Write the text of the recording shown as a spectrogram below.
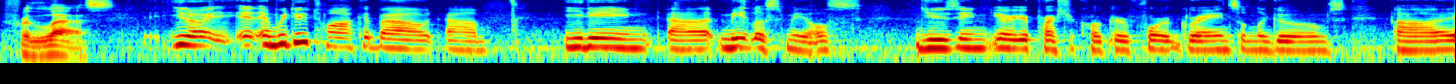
for less. You know, and and we do talk about um, eating uh, meatless meals using your, your pressure cooker for grains and legumes uh,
